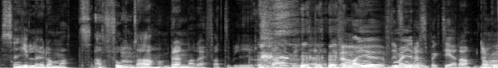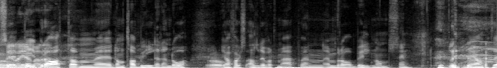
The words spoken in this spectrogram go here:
Sen gillar ju de att, att fota brännare för att det blir fräna bilder. Och det får man ju, får man ju respektera. De, det är bra att de, de tar bilder ändå. Ja. Jag har faktiskt aldrig varit med på en, en bra bild någonsin. Men jag har, inte,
